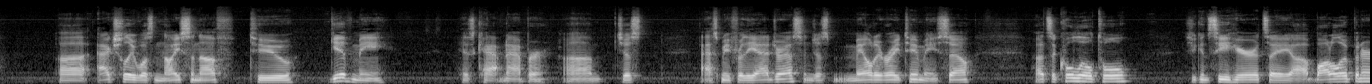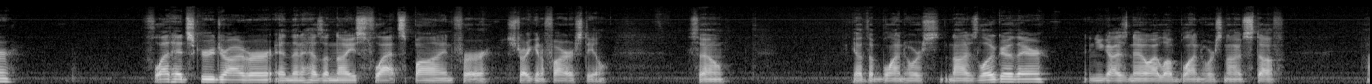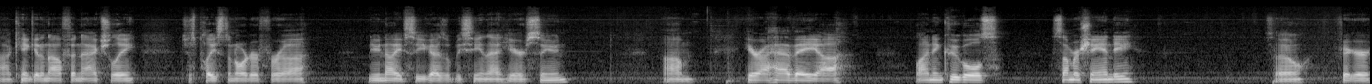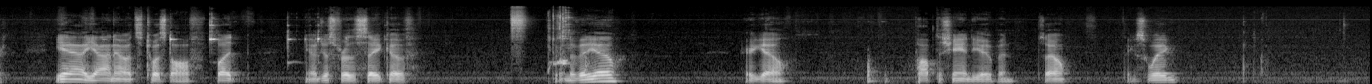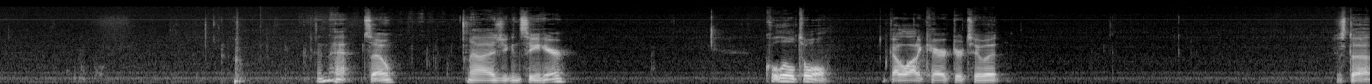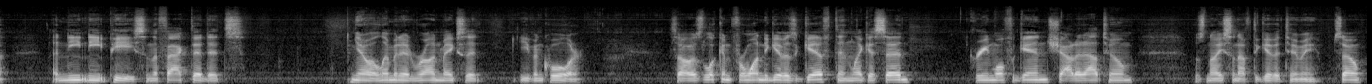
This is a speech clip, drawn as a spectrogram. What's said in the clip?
uh, actually was nice enough to give me his cap knapper. Um, just asked me for the address and just mailed it right to me. So that's a cool little tool. As you can see here, it's a uh, bottle opener, flathead screwdriver, and then it has a nice flat spine for striking a fire steel. So, you got the Blind Horse Knives logo there, and you guys know I love Blind Horse Knives stuff. I uh, can't get enough, and actually just placed an order for a new knife, so you guys will be seeing that here soon. Um, here I have a uh, Kugel's Summer Shandy. So, figure, yeah, yeah, I know it's a twist off, but, you know, just for the sake of doing the video, here you go. Pop the shandy open. So, take a swig. And that. So, uh, as you can see here, cool little tool. Got a lot of character to it. Just a, a neat, neat piece. And the fact that it's, you know, a limited run makes it even cooler. So I was looking for one to give as a gift, and like I said, Green Wolf again, shouted out to him, was nice enough to give it to me. So,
